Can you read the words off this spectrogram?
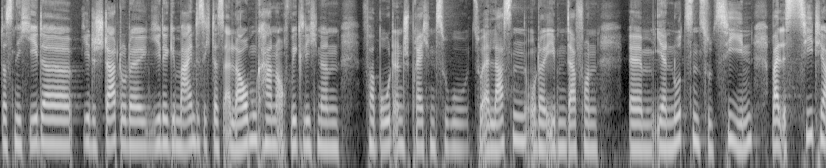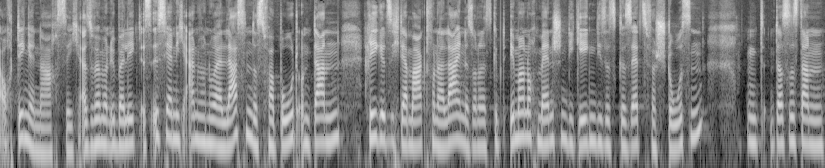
dass nicht jede, jede Stadt oder jede Gemeinde sich das erlauben kann, auch wirklich ein Verbot entsprechend zu, zu erlassen oder eben davon ähm, ihren Nutzen zu ziehen, weil es zieht ja auch Dinge nach sich. Also wenn man überlegt, es ist ja nicht einfach nur erlassen, das Verbot, und dann regelt sich der Markt von alleine, sondern es gibt immer noch Menschen, die gegen dieses Gesetz verstoßen. Und das ist dann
